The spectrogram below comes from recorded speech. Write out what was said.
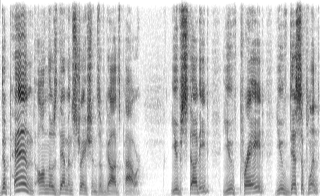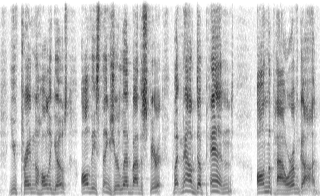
Depend on those demonstrations of God's power. You've studied, you've prayed, you've disciplined, you've prayed in the Holy Ghost, all these things, you're led by the Spirit, but now depend on the power of God.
